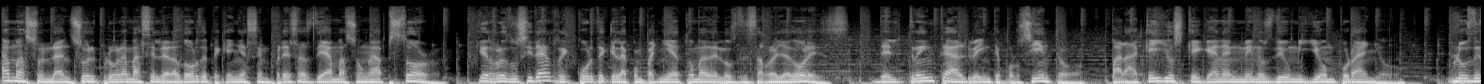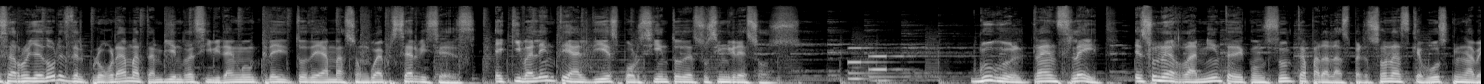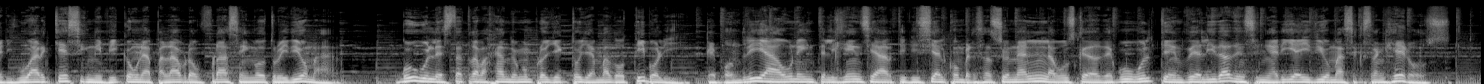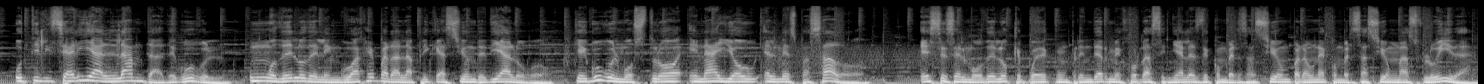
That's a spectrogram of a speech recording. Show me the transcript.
Amazon lanzó el programa acelerador de pequeñas empresas de Amazon App Store, que reducirá el recorte que la compañía toma de los desarrolladores del 30 al 20% para aquellos que ganan menos de un millón por año. Los desarrolladores del programa también recibirán un crédito de Amazon Web Services, equivalente al 10% de sus ingresos. Google Translate es una herramienta de consulta para las personas que buscan averiguar qué significa una palabra o frase en otro idioma. Google está trabajando en un proyecto llamado Tivoli, que pondría a una inteligencia artificial conversacional en la búsqueda de Google que en realidad enseñaría idiomas extranjeros. Utilizaría Lambda de Google, un modelo de lenguaje para la aplicación de diálogo, que Google mostró en I.O. el mes pasado. Este es el modelo que puede comprender mejor las señales de conversación para una conversación más fluida.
